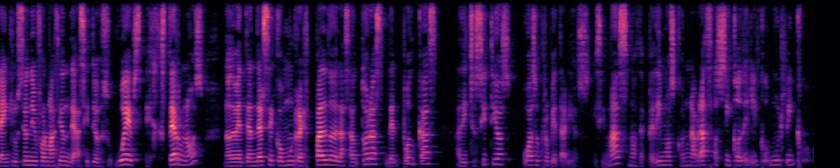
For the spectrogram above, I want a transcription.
La inclusión de información de sitios web externos no debe entenderse como un respaldo de las autoras del podcast a dichos sitios o a sus propietarios. Y sin más, nos despedimos con un abrazo psicodélico muy rico.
